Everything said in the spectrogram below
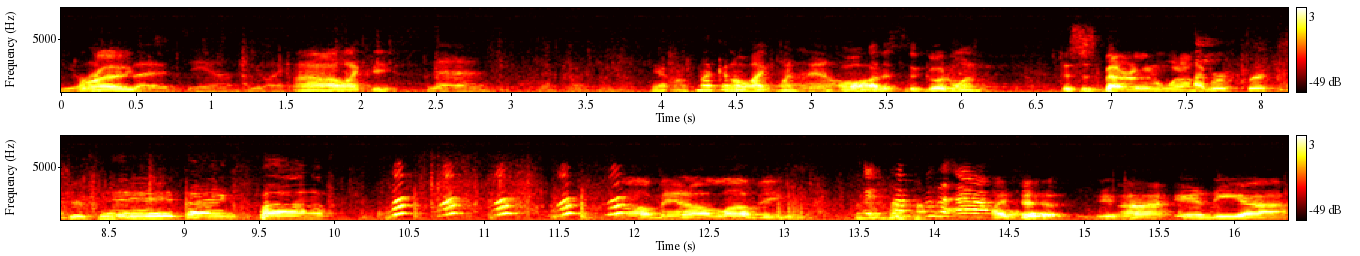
He Right. likes those, yeah, he likes Oh, I like these. those. Nah. Yeah, I'm not gonna like one now. Oh, this is a good one. This is better than what I'm. Cyber Fix here. Hey, thanks, Pop. Oh, man, I love these. Except for the apple. I do. Uh, and the, uh,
